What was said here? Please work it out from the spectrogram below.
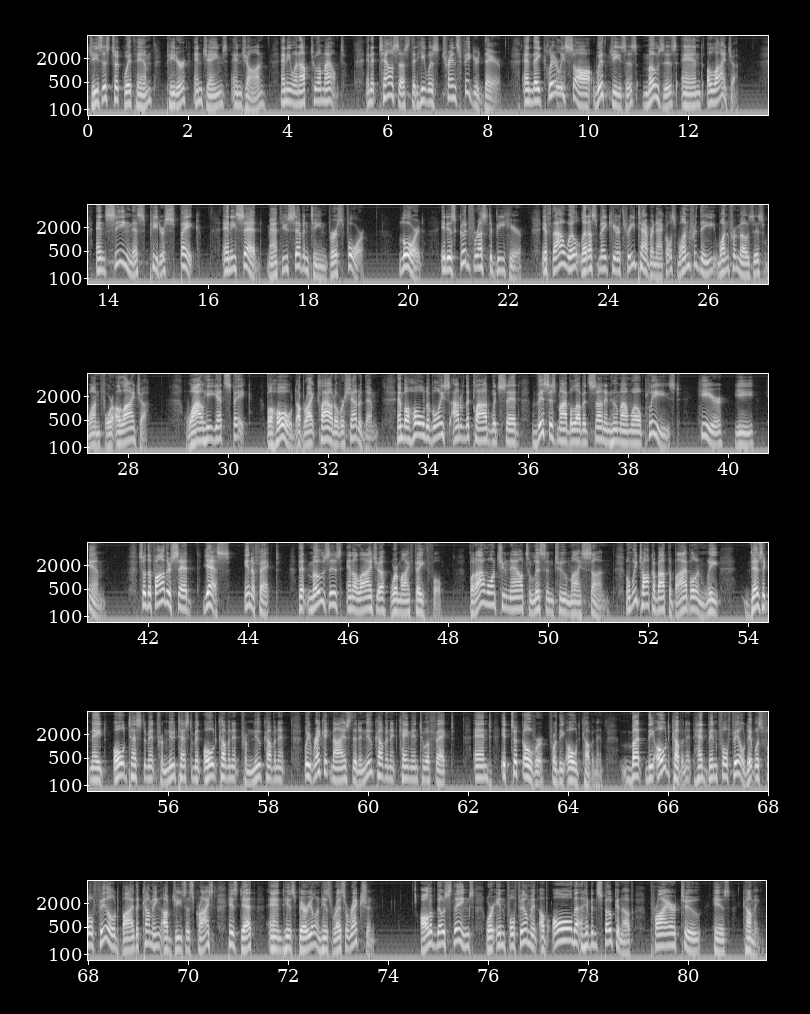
Jesus took with him Peter and James and John, and he went up to a mount. And it tells us that he was transfigured there. And they clearly saw with Jesus Moses and Elijah. And seeing this, Peter spake. And he said, Matthew 17, verse 4, Lord, it is good for us to be here. If thou wilt, let us make here three tabernacles, one for thee, one for Moses, one for Elijah. While he yet spake, behold, a bright cloud overshadowed them. And behold, a voice out of the cloud which said, This is my beloved Son, in whom I am well pleased. Hear ye him. So the Father said, Yes, in effect, that Moses and Elijah were my faithful. But I want you now to listen to my Son. When we talk about the Bible and we designate Old Testament from New Testament, Old Covenant from New Covenant, we recognize that a new covenant came into effect and it took over for the Old Covenant. But the Old Covenant had been fulfilled. It was fulfilled by the coming of Jesus Christ, his death and his burial and his resurrection. All of those things were in fulfillment of all that had been spoken of prior to his coming.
